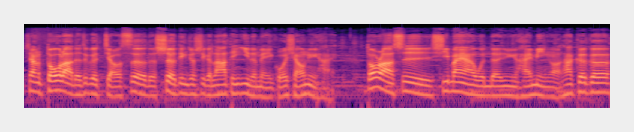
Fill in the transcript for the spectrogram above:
像 Dora 的这个角色的设定就是一个拉丁裔的美国小女孩。Dora 是西班牙文的女孩名哦，她哥哥。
